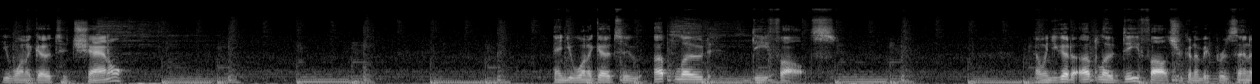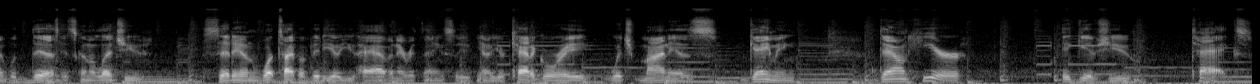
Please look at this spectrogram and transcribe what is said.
You want to go to Channel and you want to go to Upload Defaults. And when you go to Upload Defaults, you're going to be presented with this. It's going to let you set in what type of video you have and everything. So, you know, your category, which mine is gaming, down here it gives you tags.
